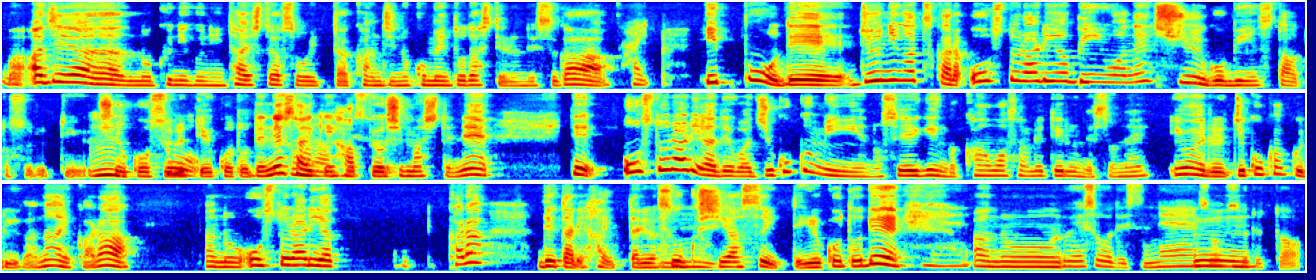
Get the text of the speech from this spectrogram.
まあ、アジアの国々に対してはそういった感じのコメントを出してるんですがはい。一方で12月からオーストラリア便はね週5便スタートするっていううん就航するっていうことでね、そう最近発表しましてね。でオーストラリアでは自国民への制限が緩和されてるんですよね。いわゆる自己隔離がないからあのオーストラリアから出たり入ったりはすごくしやすいっていうことで、ね。あの増えそうですね、うん。そうすると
